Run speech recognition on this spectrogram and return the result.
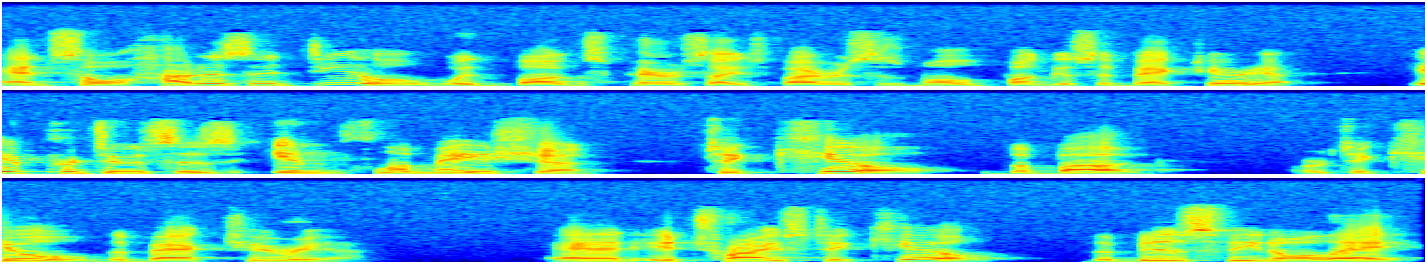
And so, how does it deal with bugs, parasites, viruses, mold, fungus, and bacteria? It produces inflammation to kill the bug or to kill the bacteria. And it tries to kill the bisphenol A.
